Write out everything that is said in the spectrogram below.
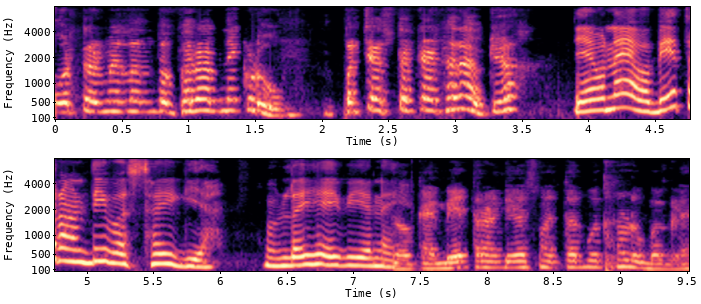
વોટરમેલન તો ખરાબ નીકળું પચાસ ટકા ખરાબ છે. એવું નહીં હવે બે ત્રણ દિવસ થઈ ગયા. હું લઈ આવી નહીં બે ત્રણ દિવસમાં તરબૂચ થોડું બગડે.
